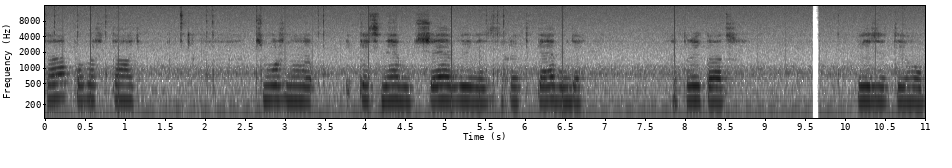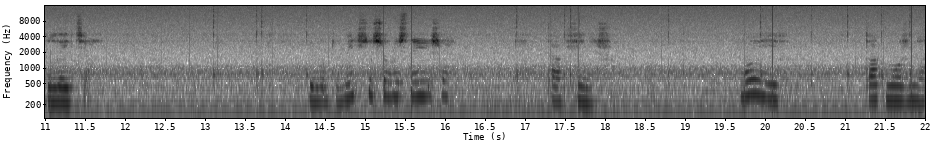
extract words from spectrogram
Так повертати. Чи можна якесь небудь ще вирізати, хай таке буде. Наприклад, вирізати його обличчя. І буду більше, щоб швидше. Так, фініш. Ну і так можна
